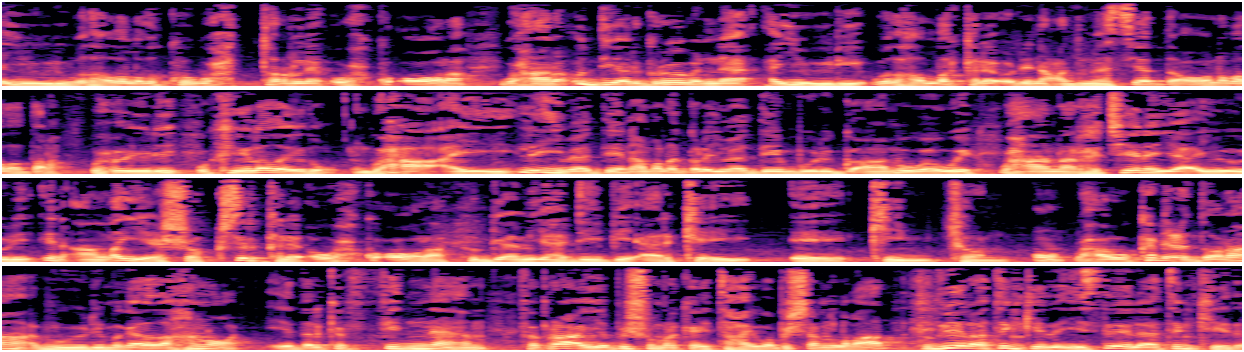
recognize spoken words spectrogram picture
ayuu yihi wadahadalada kuwa waxtar leh wax ku oola. Waxaana u diyaar garoobana ayuu yihi wadahadlo kale oo dhinaca diblomaasiyadda oo labada dala wuxuu yihi wakiiladaydu waxa ay la yimaadeen ama la galo yimaadeen buu yihi go'aamo waaweyn. Waxaana rajeynaya ayuu yihi in aan la yeesho shir kale oo wax ku oola hogaamiyaha d b r k ee kim jon un waxa uu ka dhici doonaa buu yihi magaalada hanoi ee dalka vietnam febraayo bishu markay tahay waa bishan labaad toddobiyo labaatankeeda iyo sideed labaatankeeda.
